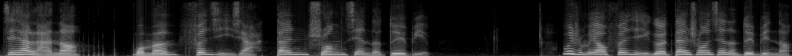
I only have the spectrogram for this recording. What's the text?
接下来呢？我们分析一下单双线的对比。为什么要分析一个单双线的对比呢？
